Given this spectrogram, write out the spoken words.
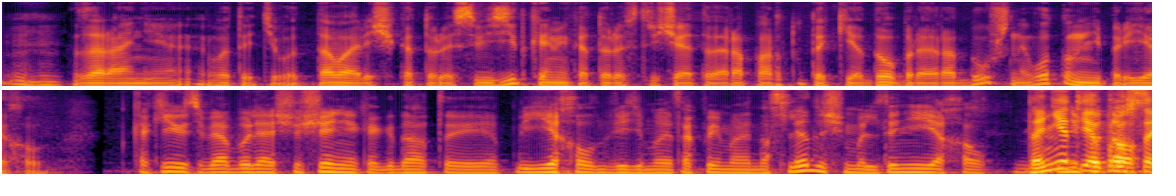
Мгм. заранее. Вот эти вот товарищи, которые с визитками, которые встречают в аэропорту, такие добрые, радушные, вот он не приехал. Какие у тебя были ощущения, когда ты ехал, видимо, я так понимаю, на следующем, или ты не ехал? Да Не нет, я пытался просто,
